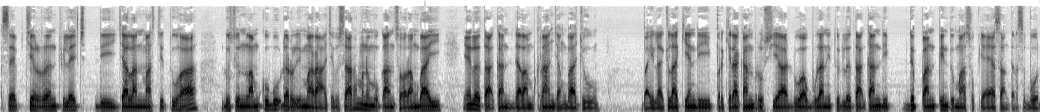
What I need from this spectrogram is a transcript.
Save Children Village di Jalan Masjid Tuha, Dusun Lamkubu Darul Imara Aceh Besar menemukan seorang bayi yang diletakkan di dalam keranjang baju. Bayi laki-laki yang diperkirakan berusia dua bulan itu diletakkan di depan pintu masuk yayasan tersebut.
